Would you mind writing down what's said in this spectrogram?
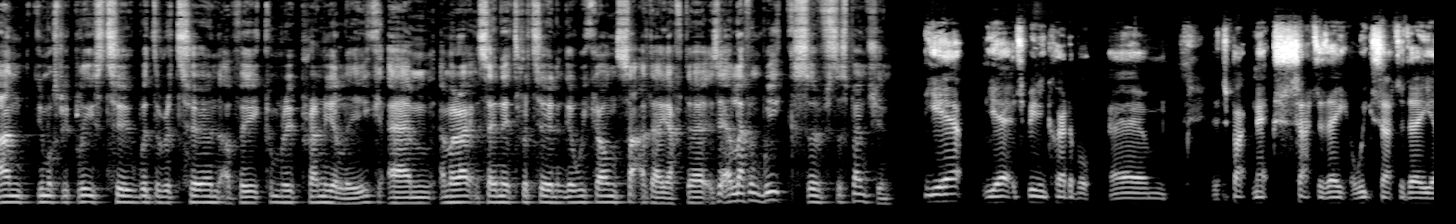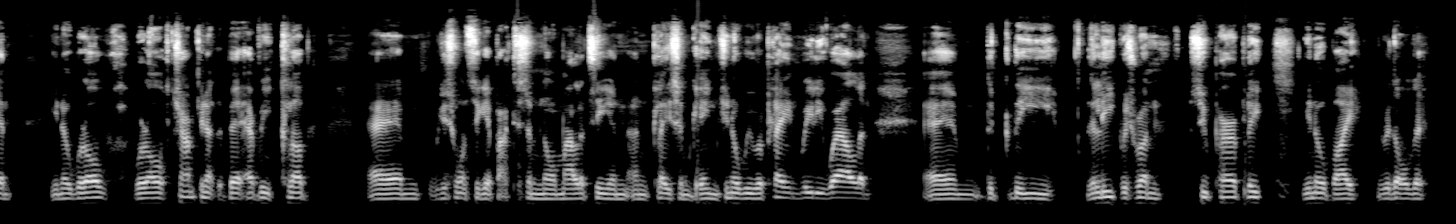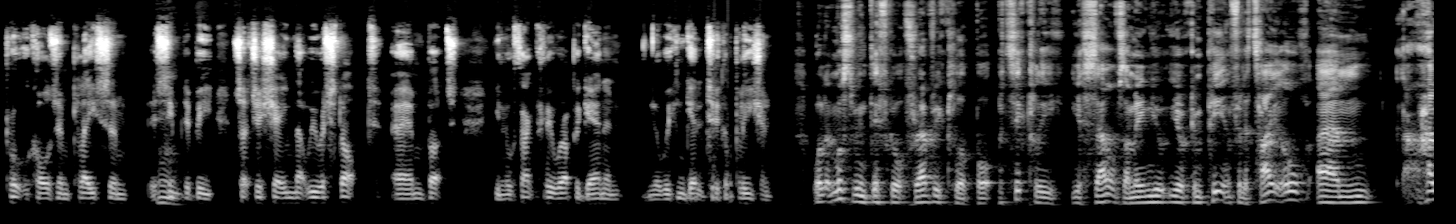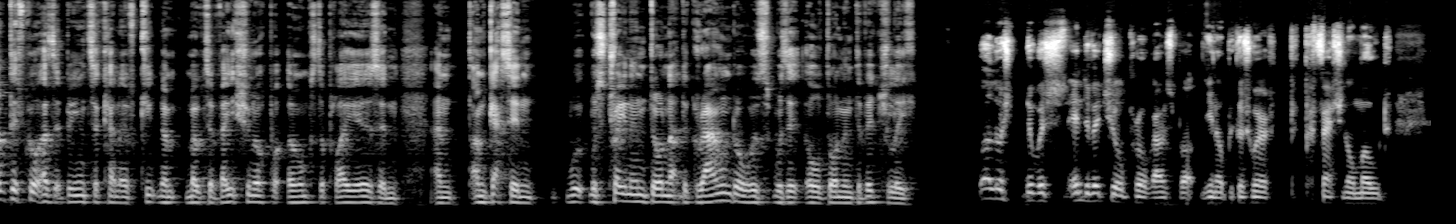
And you must be pleased too with the return of the Cymru Premier League. Um, am I right in saying it's returning a week on Saturday after, is it 11 weeks of suspension? Yeah, yeah, it's been incredible. Um, it's back next Saturday, a week Saturday, and you know we're all we're all champion at the bit. Every club, um, we just want to get back to some normality and, and play some games. You know, we were playing really well, and um, the the the league was run superbly, you know, by with all the protocols in place, and it mm. seemed to be such a shame that we were stopped. Um, but you know, thankfully we're up again, and you know we can get it to completion. Well, it must have been difficult for every club, but particularly yourselves. I mean, you, you're competing for the title. Um, how difficult has it been to kind of keep the motivation up amongst the players? And and I'm guessing was training done at the ground, or was was it all done individually? Well, there was, there was individual programs, but you know, because we're professional mode,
